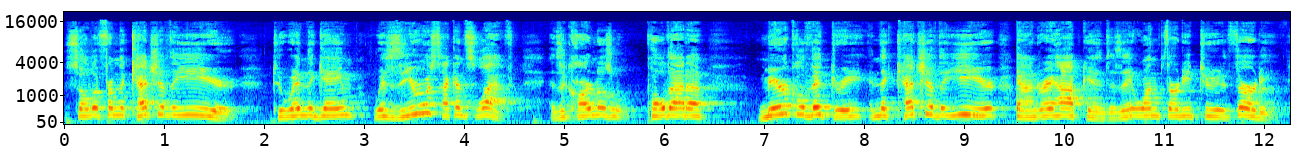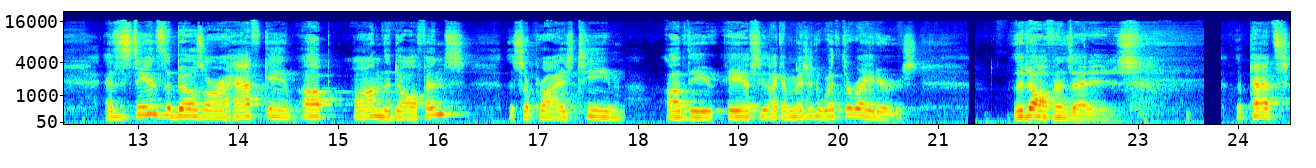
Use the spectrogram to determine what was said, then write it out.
sold it from the catch of the year to win the game with zero seconds left as the Cardinals pulled out a miracle victory in the catch of the year, DeAndre Hopkins, as they won 32 to 30. As it stands, the Bills are a half game up on the Dolphins, the surprise team of the AFC, like I mentioned, with the Raiders. The Dolphins, that is. The Pats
